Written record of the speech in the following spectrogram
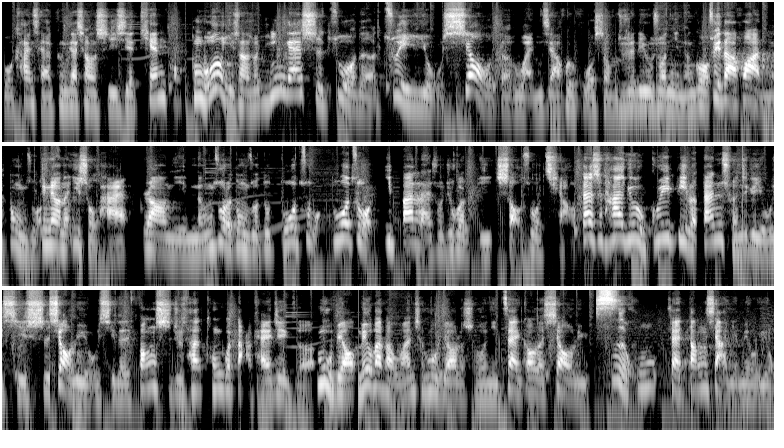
我看起来更加像是一些天筒。从某种意义上来说，应该是做的最有效的玩家会获胜。就是例如说，你能够最大化你的动作，尽量的一手牌，让你能做的动作都多做，多做一般来说就会比少做强。但是它又规避了单纯这个游戏是效率游戏的方式，就是它通过打开这个目标没有办法完成目标的时候，你再高的效率似乎在当下也没有用，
